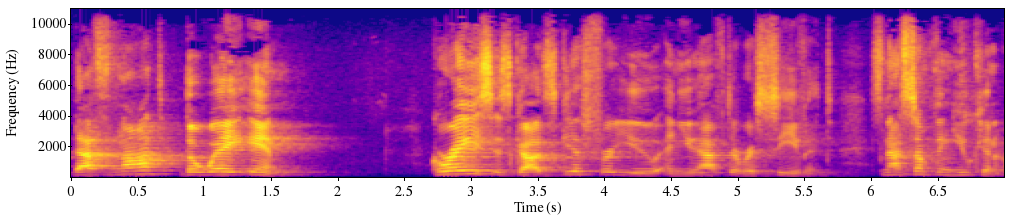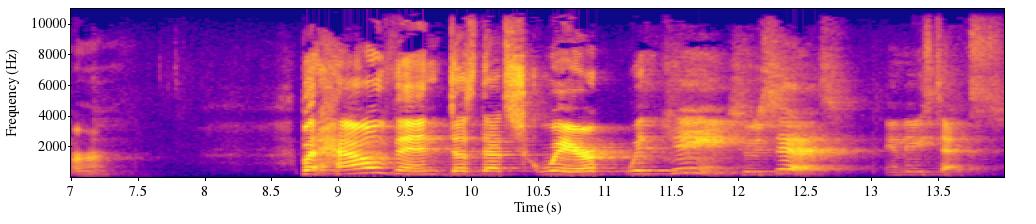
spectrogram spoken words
that's not the way in. Grace is God's gift for you, and you have to receive it. It's not something you can earn. But how then does that square with James, who says in these texts?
